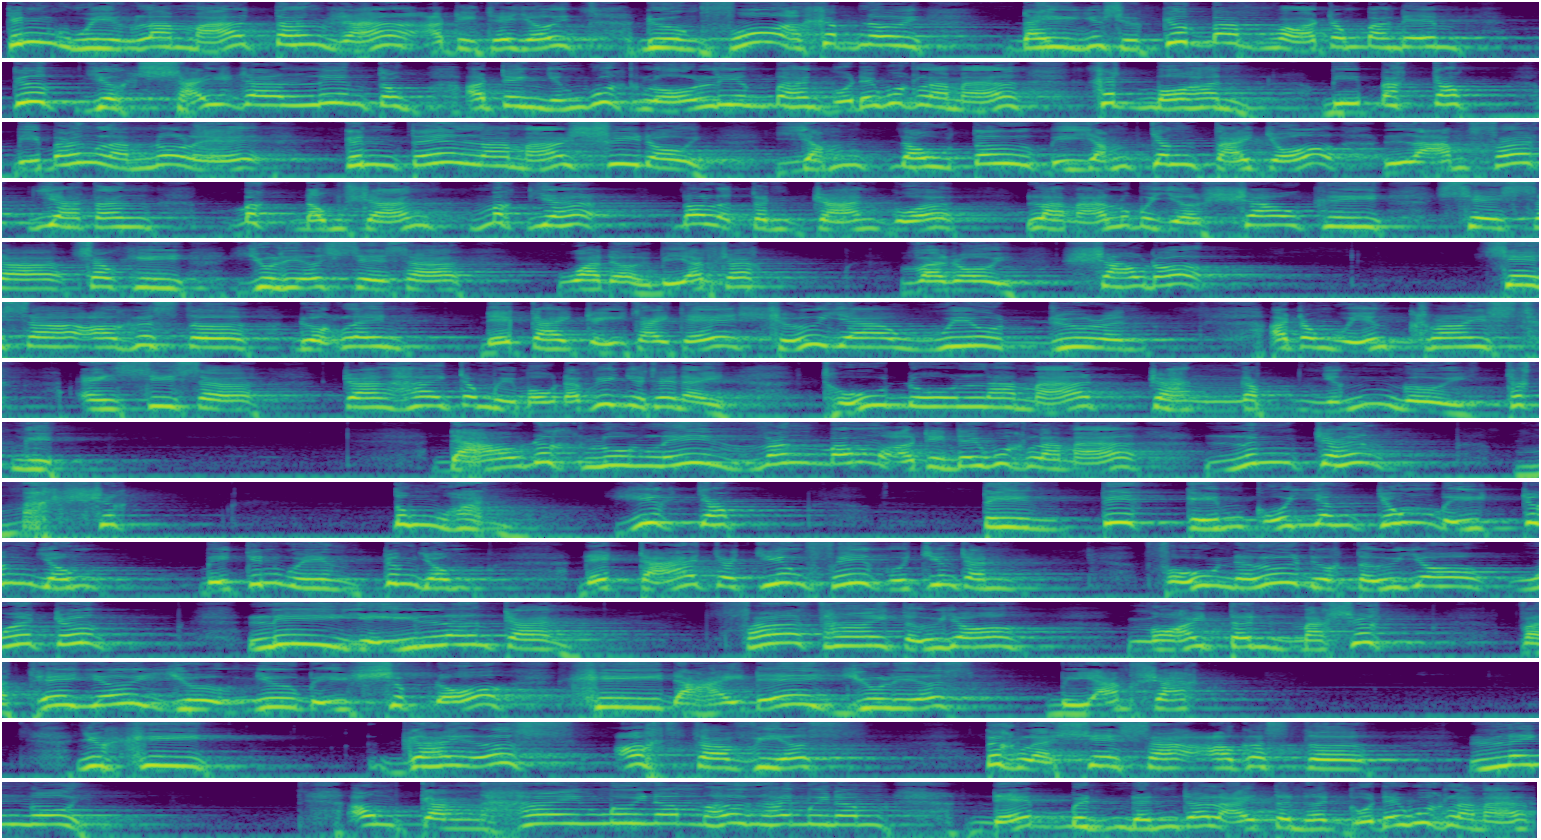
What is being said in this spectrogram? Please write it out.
Chính quyền La Mã tan rã ở trên thế giới đường phố ở khắp nơi đầy những sự cướp bóc vào trong ban đêm cướp giật xảy ra liên tục ở trên những quốc lộ liên bang của đế quốc La Mã. Khách bộ hành bị bắt cóc bị bán làm nô lệ kinh tế La Mã suy đồi dẫm đầu tư bị dẫm chân tại chỗ, lạm phát gia tăng, bất động sản mất giá. Đó là tình trạng của La Mã lúc bây giờ sau khi Caesar, sau khi Julius Caesar qua đời bị áp sát. Và rồi sau đó, Caesar Augustus được lên để cai trị thay thế sử gia Will Durant Ở trong quyển Christ and Caesar trang 211 đã viết như thế này, thủ đô La Mã tràn ngập những người thất nghiệp. Đạo đức luân lý vắng bóng ở trên đế quốc La Mã lấn tráng, mặc sức, tung hoành, giết chóc. Tiền tiết kiệm của dân chúng bị trưng dụng, bị chính quyền trưng dụng để trả cho chiến phí của chiến tranh. Phụ nữ được tự do quá trớn ly dị lan tràn phá thai tự do ngoại tình mặc sức và thế giới dường như bị sụp đổ khi đại đế Julius bị ám sát. Nhưng khi Gaius Octavius tức là Caesar Augustus lên ngôi Ông cần 20 năm, hơn 20 năm để bình định trở lại tình hình của đế quốc La Mã.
